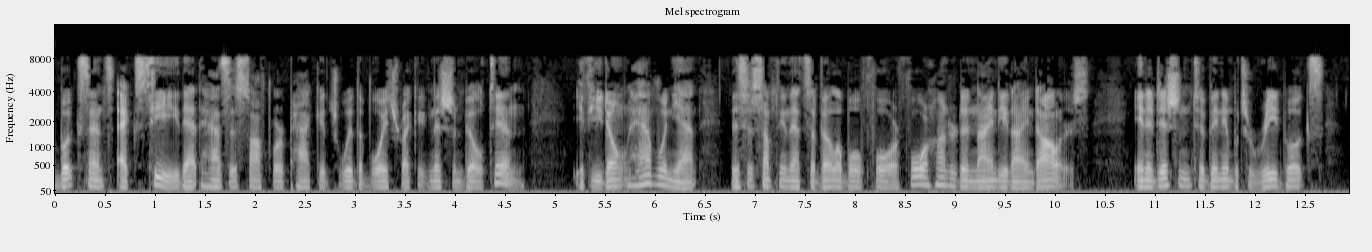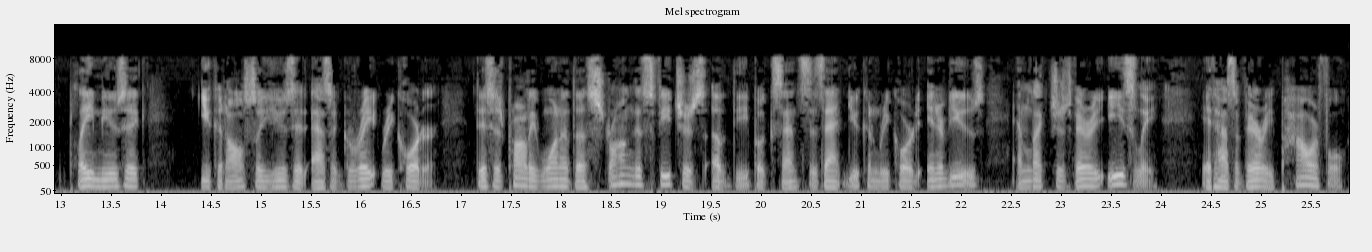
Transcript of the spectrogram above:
BookSense XT that has a software package with the voice recognition built in. If you don't have one yet, this is something that's available for $499. In addition to being able to read books, play music, you could also use it as a great recorder. This is probably one of the strongest features of the BookSense is that you can record interviews and lectures very easily. It has a very powerful,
